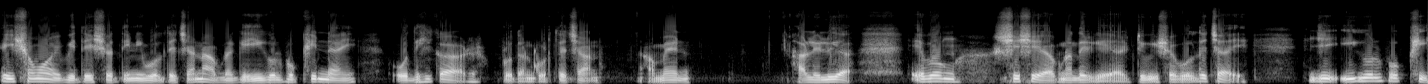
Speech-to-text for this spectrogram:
এই সময় বিদেশ্বর তিনি বলতে চান, আপনাকে ইগল পক্ষীর ন্যায় অধিকার প্রদান করতে চান। আমেন। হালেলুয়া। এবং শেষে আপনাদেরকে আরেকটি বিষয় বলতে চাই যে, ঈগল পক্ষী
